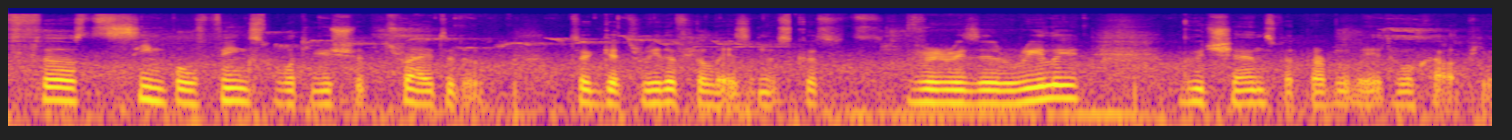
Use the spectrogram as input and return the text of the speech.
first simple things what you should try to do to get rid of your laziness, because there is a really good chance that probably it will help you.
